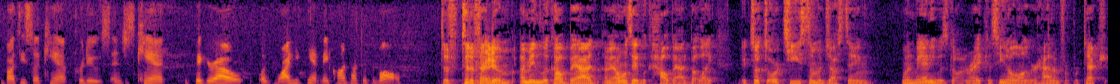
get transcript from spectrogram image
Bautista can't produce and just can't figure out like why he can't make contact with the ball. To, to defend Right. him, I mean, look how bad. I mean, I won't say look how bad, but like it took Ortiz some adjusting when Manny was gone, right? Because he no longer had him for protection.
